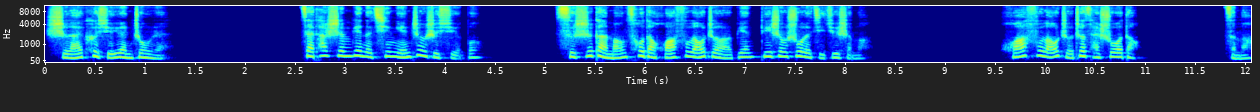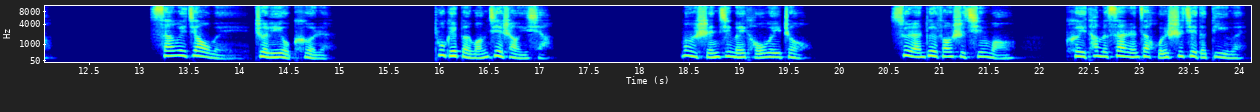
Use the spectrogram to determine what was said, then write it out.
史莱克学院众人。在他身边的青年正是雪崩，此时赶忙凑到华服老者耳边，低声说了几句什么。华服老者这才说道：“怎么，三位教委这里有客人，不给本王介绍一下？”孟神机眉头微皱，虽然对方是亲王，可以他们三人在魂师界的地位，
